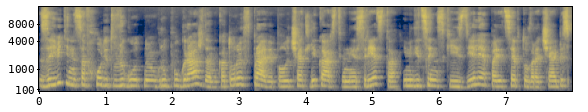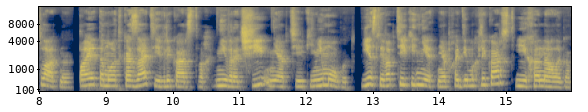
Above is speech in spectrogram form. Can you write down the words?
Заявительница входит в льготную группу граждан, которые вправе получать лекарственные средства и медицинские изделия по рецепту врача бесплатно. Поэтому отказать ей в лекарствах ни врачи, ни аптеки не могут. Если в аптеке нет необходимых лекарств и их аналогов,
